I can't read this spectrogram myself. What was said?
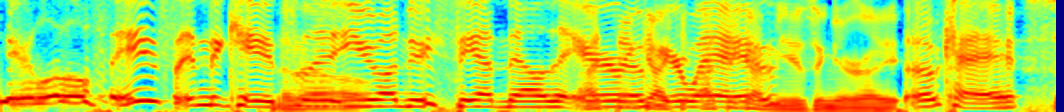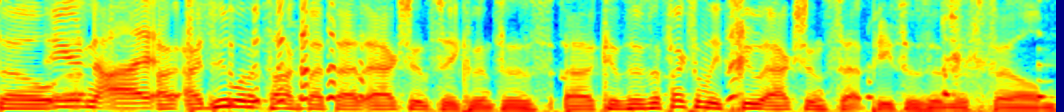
Your little face indicates that you understand now the error of I, your I think I'm using it right. okay. So You're uh, not. I, I do want to talk about that action sequences because there's effectively two action set pieces in this film.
